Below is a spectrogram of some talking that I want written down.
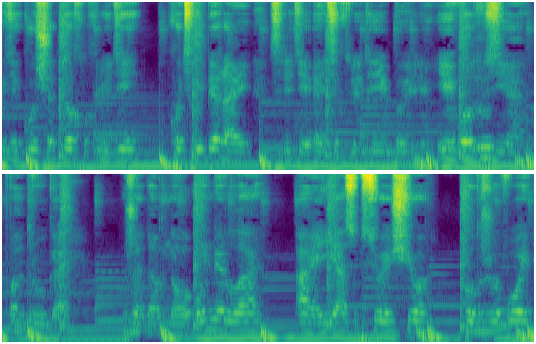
Где куча дохлых людей. Хоть выбирай, среди этих людей были его друзья, подруга Уже давно умерла, а я все еще был живой.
